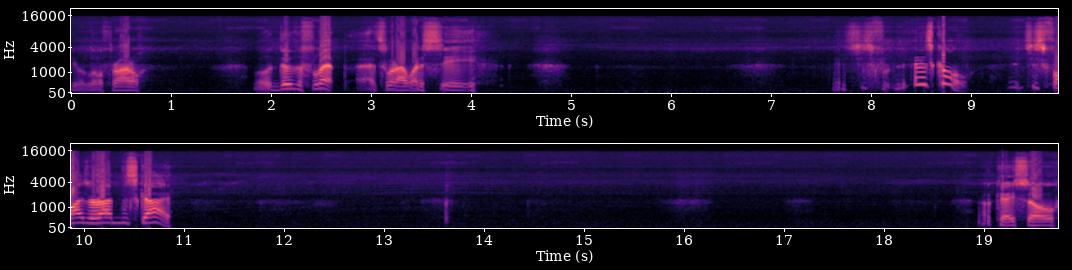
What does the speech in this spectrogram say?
Give a little throttle. We'll do the flip. That's what I want to see. It's just, is cool. It just flies around in the sky. Okay, so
